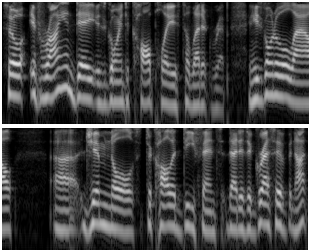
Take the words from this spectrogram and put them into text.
So if Ryan Day is going to call plays to let it rip, and he's going to allow uh, Jim Knowles to call a defense that is aggressive, but not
